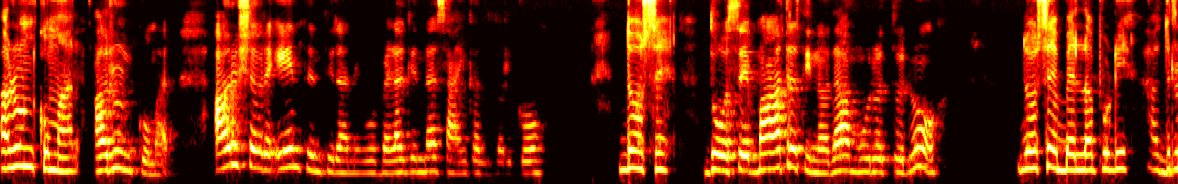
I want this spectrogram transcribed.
ಅರುಣ್ ಕುಮಾರ್. ಅರುಣ್ ಕುಮಾರ್. ಆರುಷ್ ಅವ್ರೆ ಏನ್ ತಿಂತೀರಾ ನೀವು ಬೆಳಗಿಂದ ಸಾಯಂಕಾಲದವರೆಗೂ? ದೋಸೆ. ದೋಸೆ ಮಾತ್ರ ತಿನ್ನೋದಾ ಮೂರೊತ್ತುನು? ದೋಸೆ ಬೆಲ್ಲ ಪುಡಿ ಅದ್ರ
